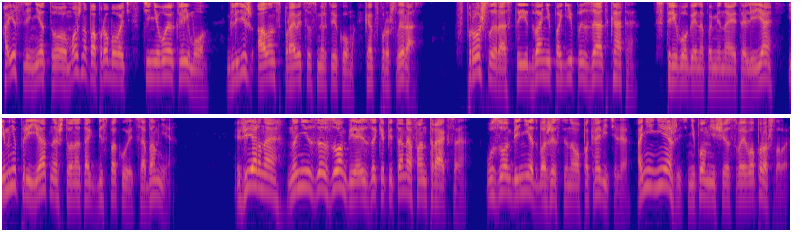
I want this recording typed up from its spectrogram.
А если нет, то можно попробовать теневое клеймо. Глядишь, Алан справится с мертвяком, как в прошлый раз. В прошлый раз ты едва не погиб из-за отката. С тревогой напоминает Алия, и мне приятно, что она так беспокоится обо мне. Верно, но не из-за зомби, а из-за капитана Фантракса. У зомби нет божественного покровителя. Они нежить, не помнящая своего прошлого,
